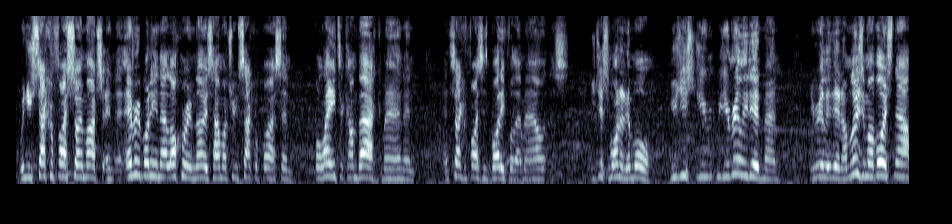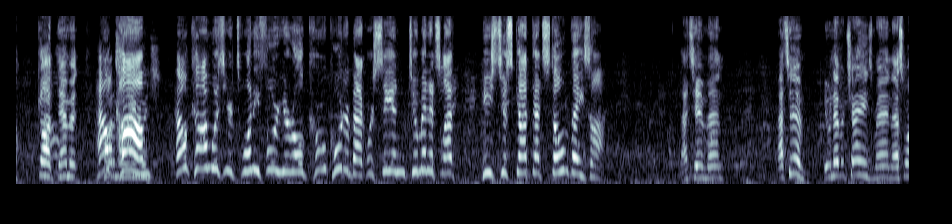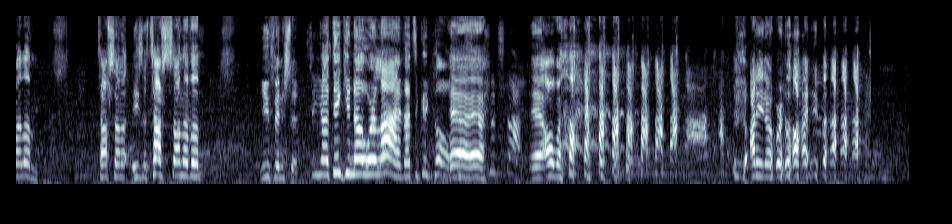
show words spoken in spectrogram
when you sacrifice so much, and everybody in that locker room knows how much we've sacrificed, and for Lane to come back, man, and and sacrifice his body for that, man, you just wanted it more. You just you you really did, man. You really did. I'm losing my voice now. God damn it. How calm? How calm was your 24 year old quarterback? We're seeing two minutes left. He's just got that stone face on. That's him, man. That's him. He'll never change, man. That's why I love him. Tough son. Of, he's a tough son of a. You finished it. See, I think you know we're live. That's a good call. Yeah, yeah. Good stop. Yeah. Oh my. I didn't know we're live.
